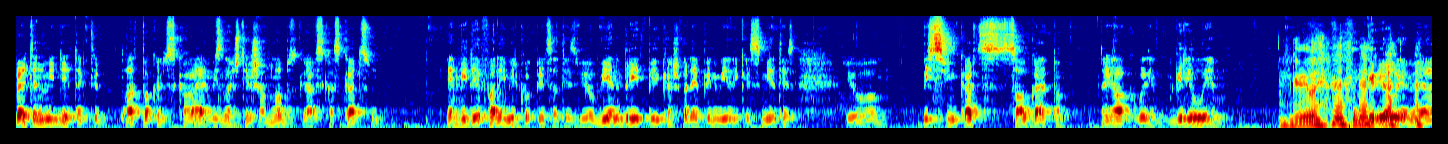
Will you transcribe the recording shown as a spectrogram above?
Bet Nvidia tagad ir atpakaļ uz kājām, izlaiž tiešām labas grafiskās kartes. Nvidia faniem ir ko priecāties, jo viena brīdi vienkārši varēja pie Nvidia smieties, jo visas viņa kartes saukāja pa reāli kaut kādiem grilliem. Grilliem? grilliem, jā.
